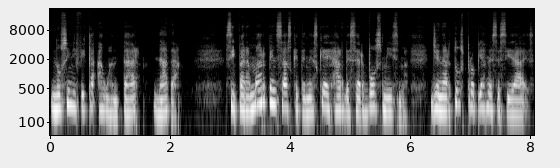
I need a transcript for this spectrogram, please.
No significa aguantar nada. Si para amar pensás que tenés que dejar de ser vos misma, llenar tus propias necesidades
